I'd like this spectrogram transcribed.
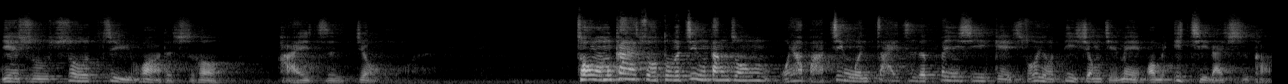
耶稣说句话的时候，孩子就活了。从我们刚才所读的经文当中，我要把经文再次的分析给所有弟兄姐妹，我们一起来思考。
